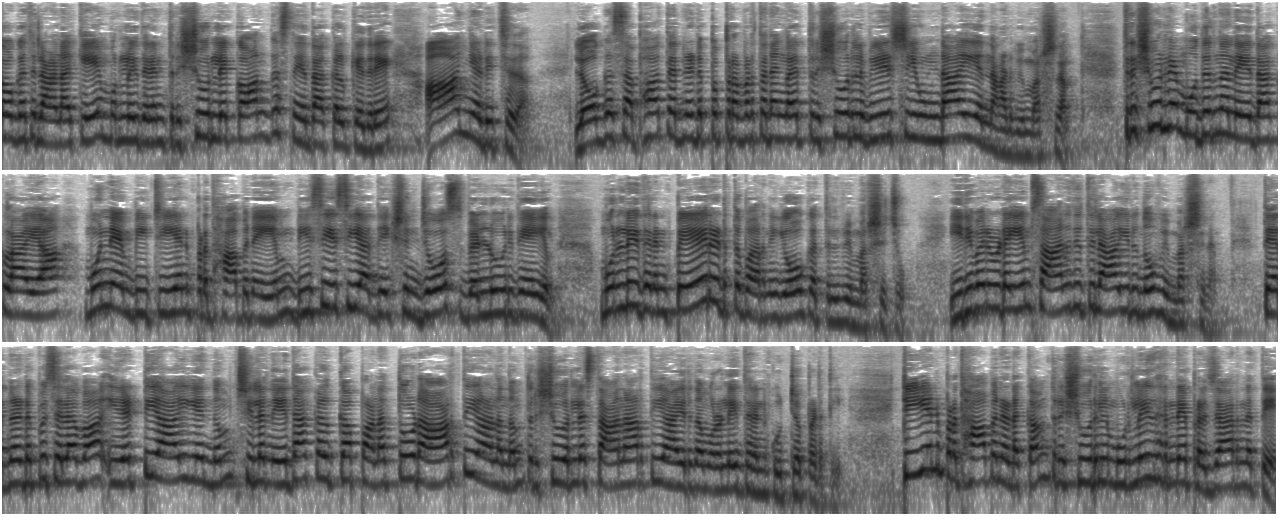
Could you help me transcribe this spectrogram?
യോഗത്തിലാണ് കെ മുരളീധരൻ തൃശൂരിലെ കോൺഗ്രസ് നേതാക്കൾക്കെതിരെ ആഞ്ഞടിച്ചത്. ലോക്സഭാ തെരഞ്ഞെടുപ്പ് പ്രവർത്തനങ്ങൾ തൃശൂരിൽ വീഴ്ചയുണ്ടായി എന്നാണ് വിമർശനം. തൃശൂരിലെ മുതിർന്ന നേതാക്കളായ മുൻ എം പി ടി എൻ പ്രതാപനെയും ഡി സി സി അധ്യക്ഷൻ ജോസ് വെള്ളൂരിനെയും മുരളീധരൻ പേരെടുത്ത് പറഞ്ഞ് യോഗത്തിൽ വിമർശിച്ചു. ഇരുവരുടെയും സാന്നിധ്യത്തിലായിരുന്നു വിമർശനം. തെരഞ്ഞെടുപ്പ് ചെലവ് ഇരട്ടിയായി എന്നും ചില നേതാക്കൾക്ക് പണത്തോട് ആർത്തിയാണെന്നും തൃശൂരിലെ സ്ഥാനാർത്ഥിയായിരുന്ന മുരളീധരൻ കുറ്റപ്പെടുത്തി. ടി എൻ പ്രതാപനടക്കം തൃശൂരിൽ മുരളീധരന്റെ പ്രചാരണത്തെ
